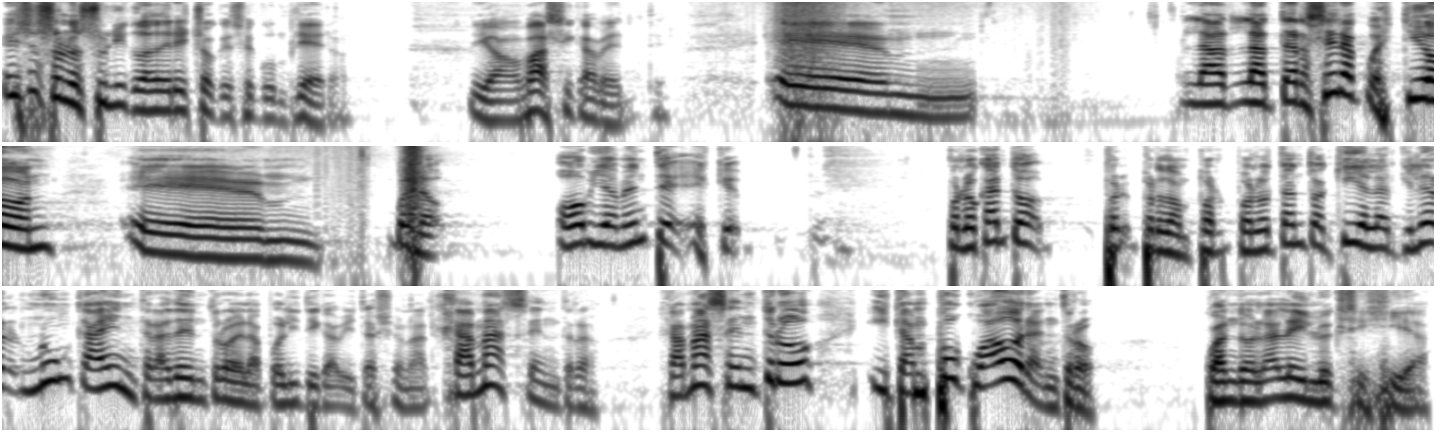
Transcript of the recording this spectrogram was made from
Esos son los únicos derechos que se cumplieron, digamos, básicamente. Eh, la, tercera cuestión, eh, bueno, obviamente es que, por lo tanto, perdón, por, lo tanto aquí el alquiler nunca entra dentro de la política habitacional, jamás entra, jamás entró y tampoco ahora entró, cuando la ley lo exigía,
